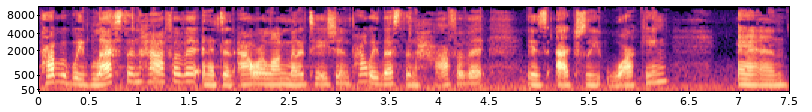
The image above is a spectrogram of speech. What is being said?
probably less than half of it, and it's an hour long meditation, probably less than half of it is actually walking. And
